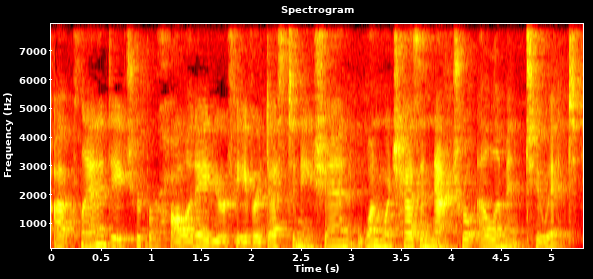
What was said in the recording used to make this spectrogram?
Uh, plan a day trip or holiday to your favorite destination, one which has a natural element to it.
